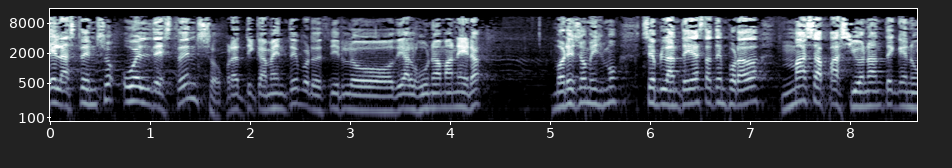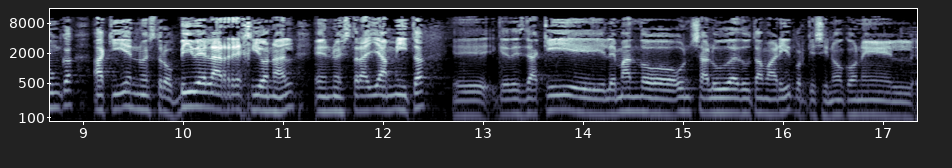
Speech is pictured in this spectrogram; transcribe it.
el ascenso o el descenso, prácticamente, por decirlo de alguna manera, por eso mismo se plantea esta temporada más apasionante que nunca aquí en nuestro Vive la Regional, en nuestra llamita, eh, que desde aquí le mando un saludo a Edu porque si no con él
